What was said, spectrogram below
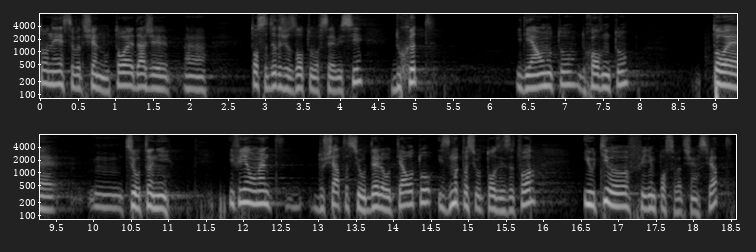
то не е съвършено. То е даже, а, то съдържа злото в себе си. Духът, идеалното, духовното, то е целта ни. И в един момент душата се отделя от тялото, измъква се от този затвор и отива в един по-съвършен свят,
